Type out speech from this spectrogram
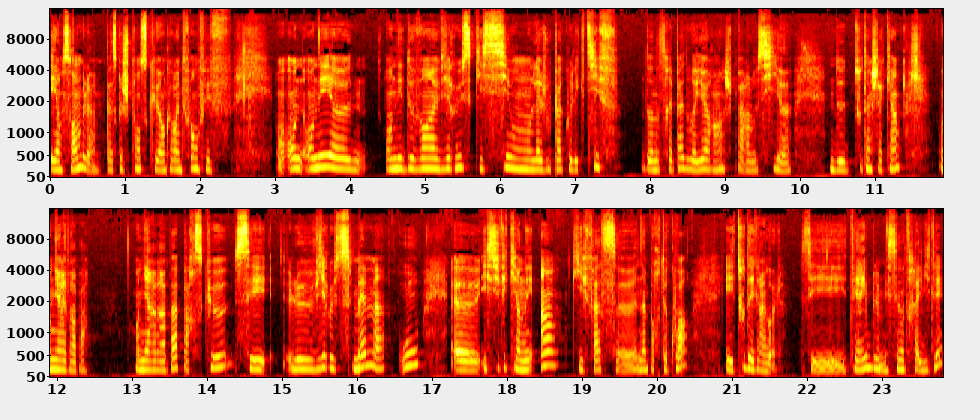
et ensemble, parce que je pense que encore une fois, on fait, on, est, on est devant un virus qui, si on la joue pas collectif, dans notre EHPAD ou ailleurs, hein, je parle aussi euh, de tout un chacun, on n'y arrivera pas. On n'y arrivera pas parce que c'est le virus même où euh, il suffit qu'il y en ait un qui fasse euh, n'importe quoi et tout dégringole. C'est terrible, mais c'est notre réalité.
